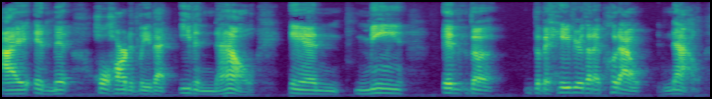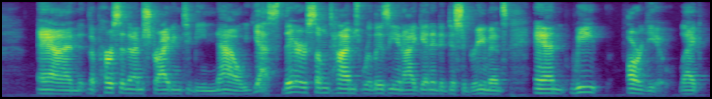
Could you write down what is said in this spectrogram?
I admit wholeheartedly that even now, in me, in the the behavior that I put out now, and the person that I'm striving to be now, yes, there are some times where Lizzie and I get into disagreements and we argue. Like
